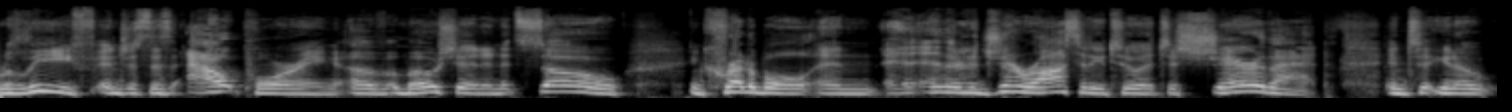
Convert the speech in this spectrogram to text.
relief and just this outpouring of emotion and it's so incredible and, and and, there's a generosity to it to share that and to you know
